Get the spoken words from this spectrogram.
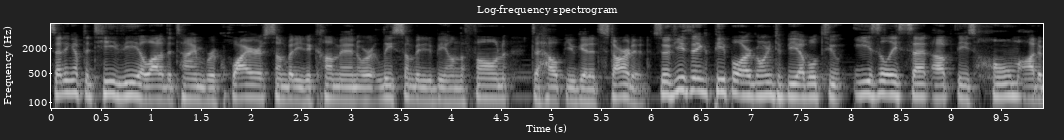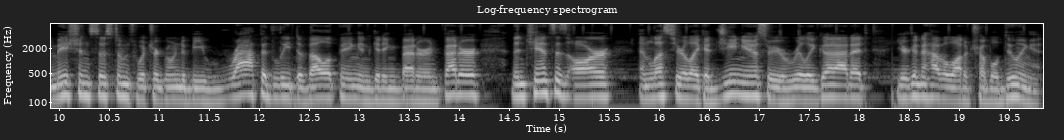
Setting up the TV a lot of the time requires somebody to come in or at least somebody to be on the phone to help you get it started. So if you think people are going to be able to easily set up these home automation systems, which are going to be rapidly developing and getting better and better, then chances are unless you're like a genius or you're really good at it, you're gonna have a lot of trouble doing it.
